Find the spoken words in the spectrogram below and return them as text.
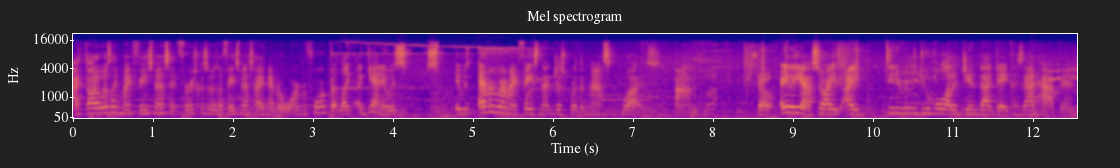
I thought it was like my face mask at first because it was a face mask I had never worn before, but like again, it was it was everywhere on my face, not just where the mask was. Um so anyway, yeah. So I I didn't really do a whole lot of gym that day because that happened.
